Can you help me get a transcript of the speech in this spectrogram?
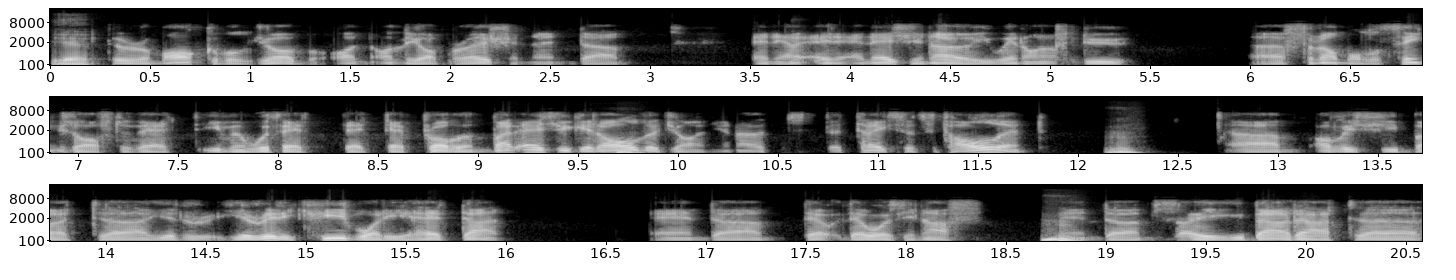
yeah. did a remarkable job on, on the operation. And, um, and and and as you know, he went on to do uh, phenomenal things after that, even with that, that that problem. But as you get hmm. older, John, you know, it takes its toll, and mm. um, obviously, but uh, he had, he already achieved what he had done, and um, that that was enough. Mm. And um, so he bowed out uh,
